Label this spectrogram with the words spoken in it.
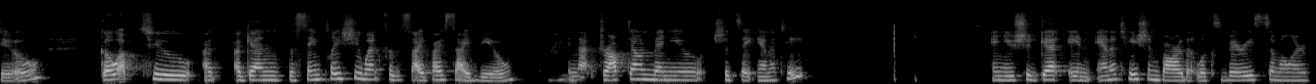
to, go up to, uh, again, the same place you went for the side-by-side view. In that drop-down menu should say annotate and you should get an annotation bar that looks very similar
